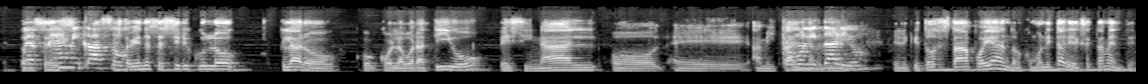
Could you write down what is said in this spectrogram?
Entonces, es mi caso. Está viendo ese círculo, claro, colaborativo, vecinal o eh, amical. Comunitario. en el que todos están apoyando, comunitario, exactamente.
